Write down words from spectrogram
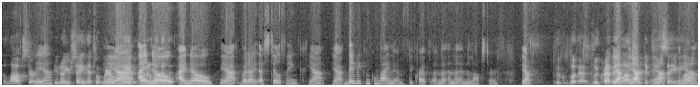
The lobster. Yeah. You know, you're saying that to a Maryland yeah, native. I, I know, know I know. Yeah, but I, I still think, yeah, yeah. Maybe we can combine them, the crab and the and the, and the lobster. Yeah. Blue, blue, uh, blue crab yeah, and lobster yeah, dipped in the same. Yeah. Uh,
